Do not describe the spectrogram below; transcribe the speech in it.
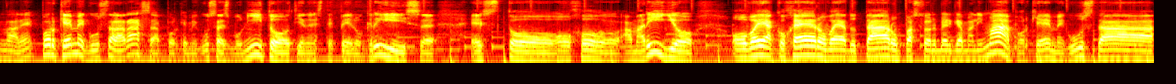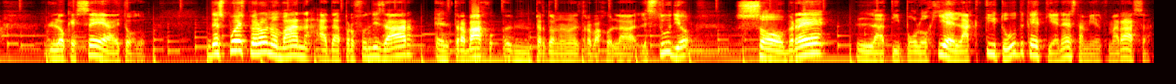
¿vale? Porque me gusta la raza, porque me gusta, es bonito, tiene este pelo gris, esto ojo amarillo, o voy a coger o voy a adoptar un pastor belga malinois porque me gusta lo que sea y todo. Después pero no van a profundizar el trabajo, mm, perdón, no el trabajo, el estudio sobre la tipología y la actitud que tiene esta misma raza.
